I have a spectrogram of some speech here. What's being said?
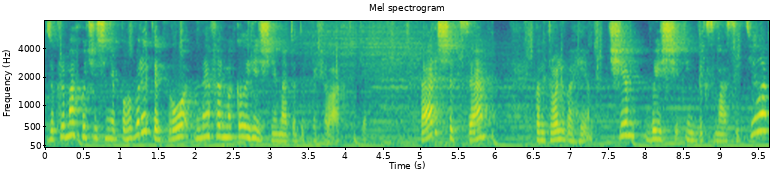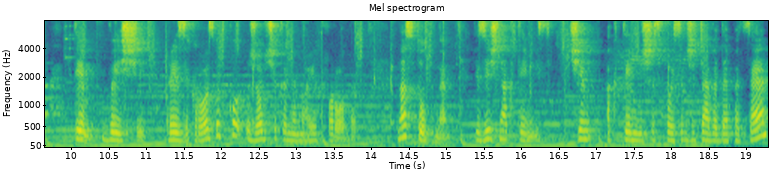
Зокрема, хочу сьогодні поговорити про нефармакологічні методи профілактики. Перше це контроль ваги. Чим вищий індекс маси тіла, тим вищий ризик розвитку жовчокам'яної хвороби. Наступне фізична активність. Чим активніший спосіб життя веде пацієнт,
